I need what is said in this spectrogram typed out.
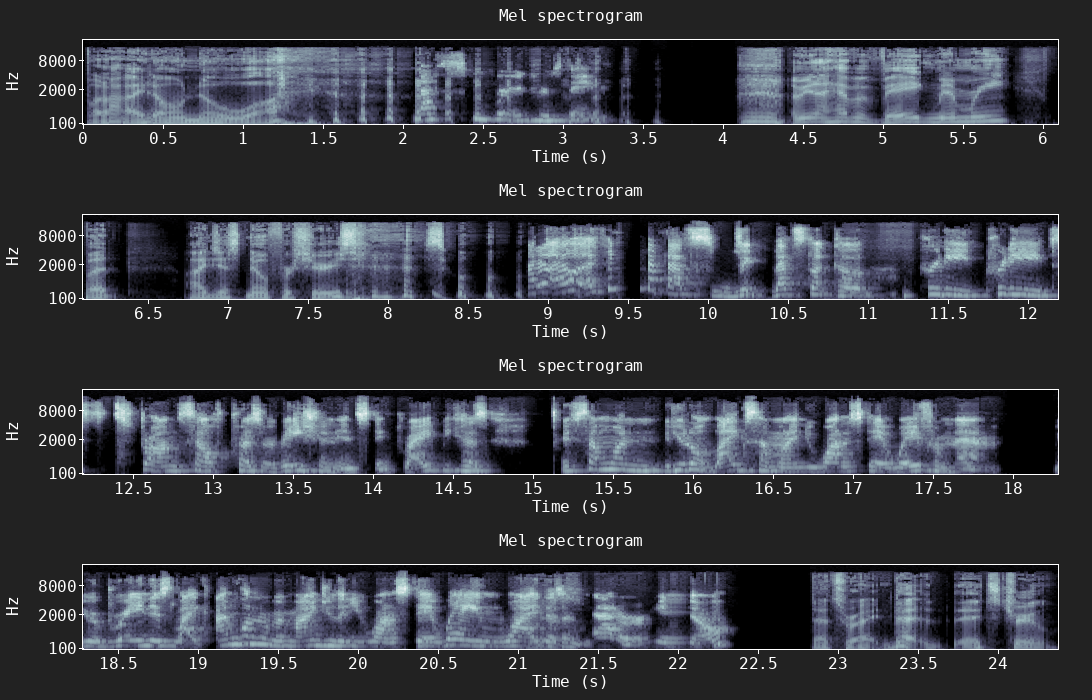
but I don't know why. that's super interesting. I mean, I have a vague memory, but I just know for sure he's. so. I, I, think that that's that's like a pretty pretty strong self preservation instinct, right? Because if someone if you don't like someone and you want to stay away from them, your brain is like, I'm going to remind you that you want to stay away, and why yes. doesn't matter, you know? That's right. That it's true.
